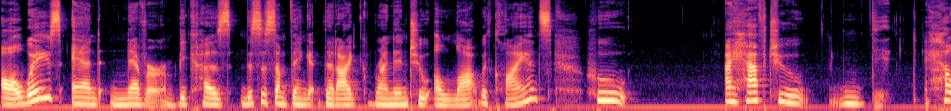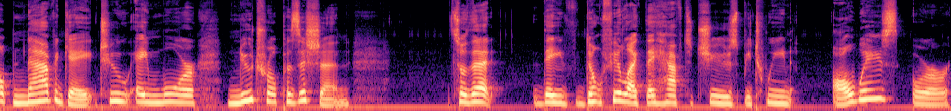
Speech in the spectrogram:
always and never, because this is something that I run into a lot with clients who I have to help navigate to a more neutral position so that they don't feel like they have to choose between always or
